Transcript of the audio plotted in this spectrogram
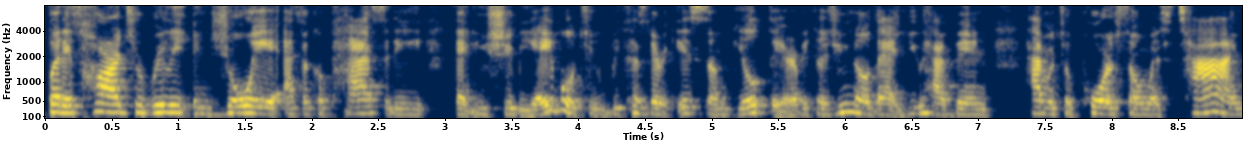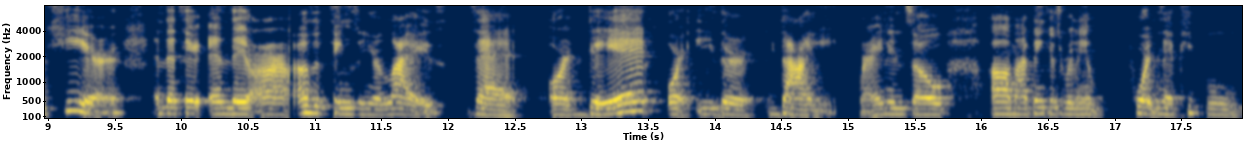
but it's hard to really enjoy it at the capacity that you should be able to because there is some guilt there because you know that you have been having to pour so much time here and that there and there are other things in your life that are dead or either dying right? And so um, i think it's really important that people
